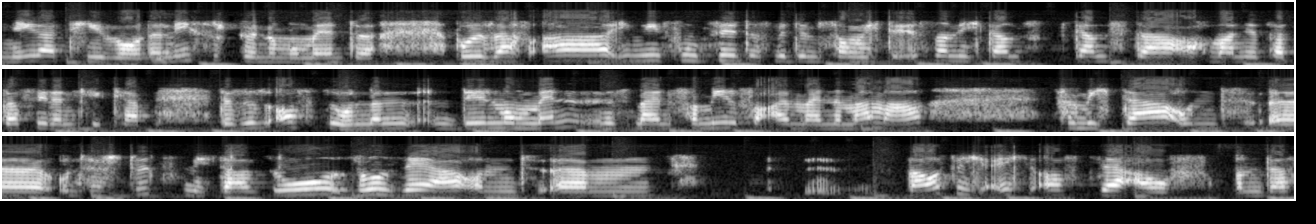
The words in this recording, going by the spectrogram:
negative oder nicht so schöne Momente, wo du sagst, ah, irgendwie funktioniert das mit dem Song nicht, der ist noch nicht ganz, ganz da, ach man, jetzt hat das wieder nicht geklappt. Das ist oft so. Und dann in den Momenten ist meine Familie, vor allem meine Mama, für mich da und äh, unterstützt mich da so, so sehr und ähm, baut mich echt oft sehr auf und das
